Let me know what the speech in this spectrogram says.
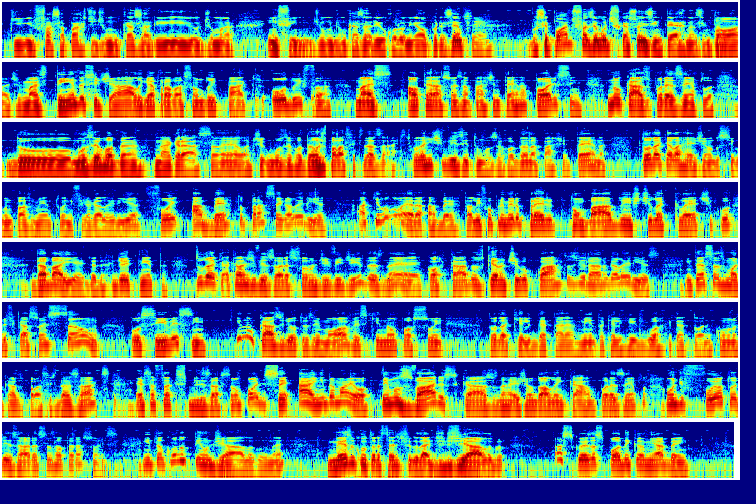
que faça parte de um casario, de uma, enfim, de um, de um casario colonial, por exemplo. Sim Você pode fazer modificações internas, então? Pode, mas tendo esse diálogo e aprovação do IPAC ou do IFAM. Mas alterações na parte interna pode sim. No caso, por exemplo, do Museu Rodin, na Graça, né? O antigo Museu Rodin, hoje Palacete das Artes. Quando a gente visita o Museu Rodin, na parte interna, toda aquela região do segundo pavimento onde fica a galeria foi aberto para ser galeria aquilo não era aberto. Ali foi o primeiro prédio tombado em estilo eclético da Bahia, da década de 80. Tudo aquelas divisórias foram divididas, né, cortadas, o que eram antigos quartos viraram galerias. Então essas modificações são possíveis sim. E no caso de outros imóveis que não possuem todo aquele detalhamento, aquele rigor arquitetônico, como no caso do Palacete das Artes, essa flexibilização pode ser ainda maior. Temos vários casos na região do Além Carmo, por exemplo, onde foi autorizada essas alterações. Então, quando tem um diálogo, né, mesmo com toda essa dificuldade de diálogo, as coisas podem caminhar bem.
